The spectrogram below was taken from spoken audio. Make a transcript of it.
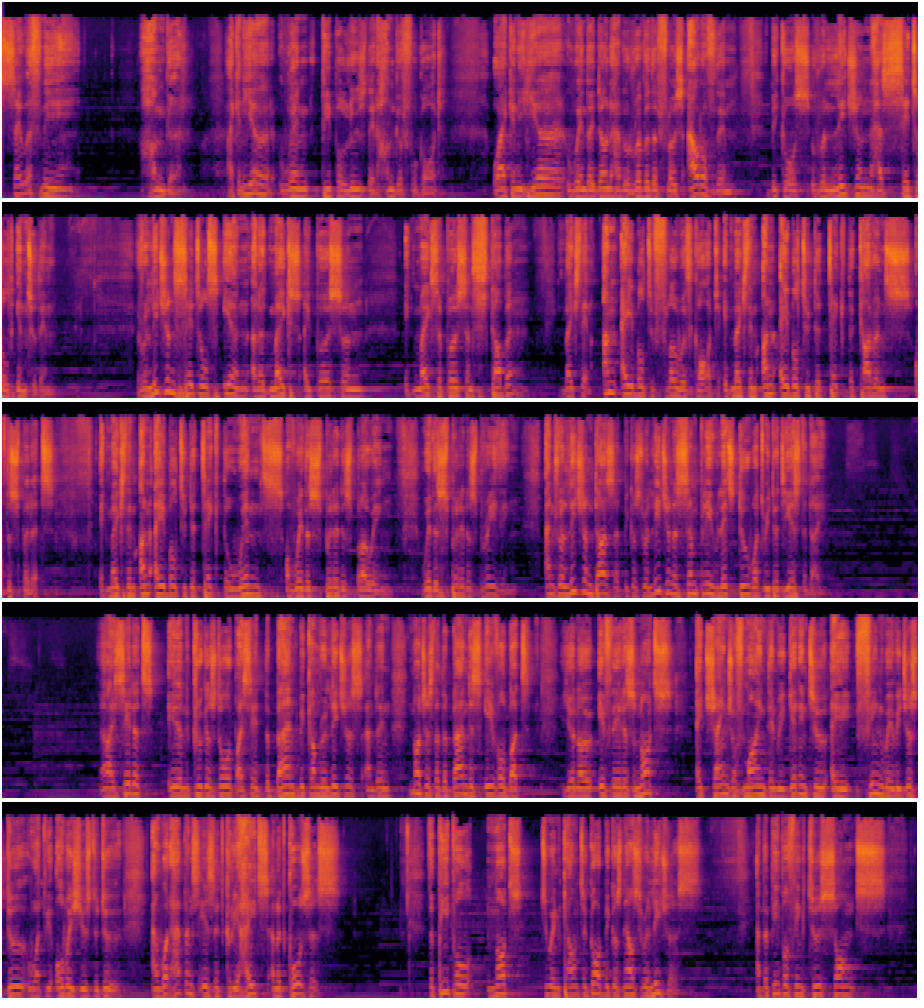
say with me hunger. I can hear when people lose their hunger for God. Or I can hear when they don't have a river that flows out of them because religion has settled into them. Religion settles in and it makes a person, it makes a person stubborn. It makes them unable to flow with God. It makes them unable to detect the currents of the Spirit. It makes them unable to detect the winds of where the Spirit is blowing, where the Spirit is breathing. And religion does it because religion is simply let's do what we did yesterday. And I said it in Krugersdorp. I said the band become religious, and then not just that the band is evil, but you know, if there is not a change of mind, then we get into a thing where we just do what we always used to do. And what happens is it creates and it causes the people not to encounter God because now it's religious. And the people think two songs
